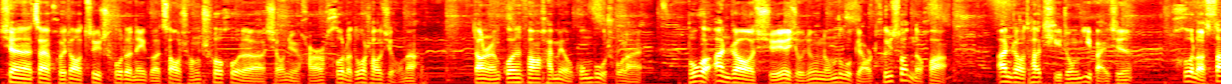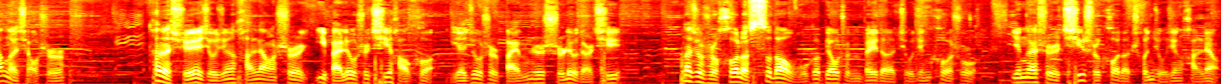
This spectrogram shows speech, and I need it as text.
现在再回到最初的那个造成车祸的小女孩喝了多少酒呢？当然，官方还没有公布出来。不过，按照血液酒精浓度表推算的话，按照她体重一百斤，喝了三个小时，她的血液酒精含量是一百六十七毫克，也就是百分之十六点七。那就是喝了四到五个标准杯的酒精克数，应该是七十克的纯酒精含量，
